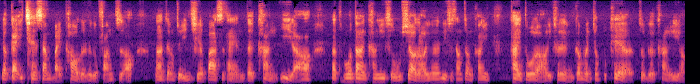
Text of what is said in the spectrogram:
要盖一千三百套的这个房子哦。那这样就引起了巴勒斯坦人的抗议了啊！那不过当然抗议是无效的啊，因为历史上这种抗议太多了啊，以色列人根本就不 care 这个抗议啊，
